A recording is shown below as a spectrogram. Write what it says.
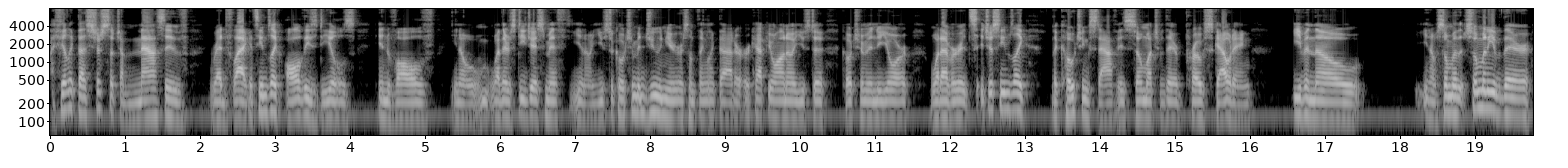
I feel like that's just such a massive red flag. It seems like all these deals involve. You know, whether it's DJ Smith, you know, used to coach him in junior or something like that, or, or Capuano used to coach him in New York, whatever. It's it just seems like the coaching staff is so much of their pro scouting, even though you know some of the, so many of their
